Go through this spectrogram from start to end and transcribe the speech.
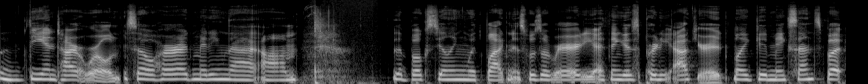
the entire world. So her admitting that um, the books dealing with blackness was a rarity, I think is pretty accurate. Like it makes sense. But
